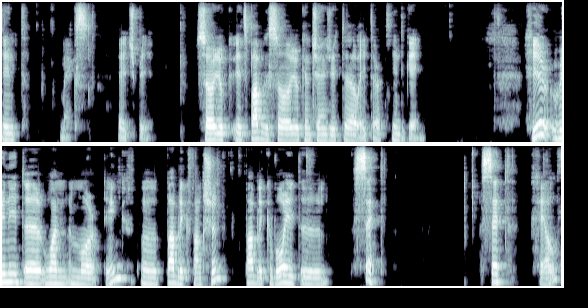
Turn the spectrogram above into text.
int max HP so you it's public so you can change it uh, later in the game. Here we need uh, one more thing uh, public function public void uh, set. Set health.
